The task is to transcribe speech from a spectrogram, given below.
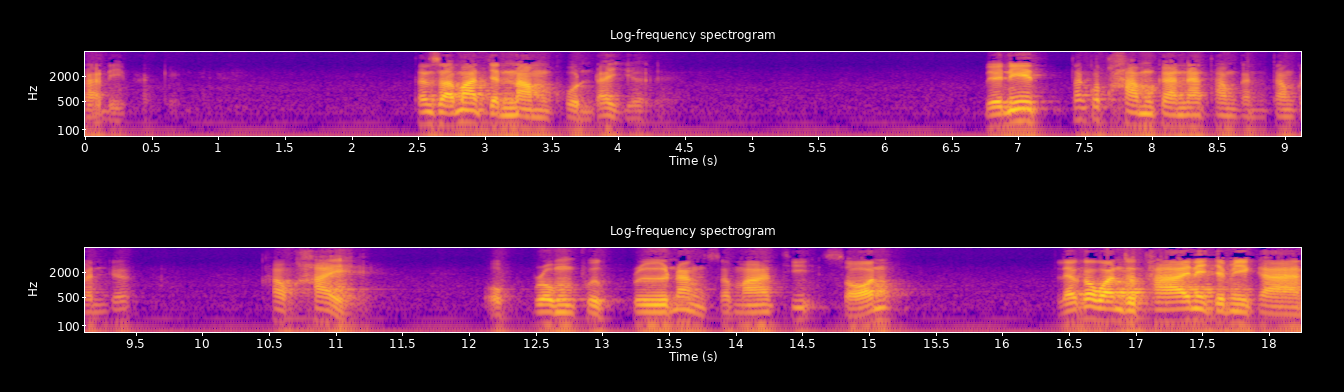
พระดีพระเก่ง ท่านสามารถจะนำคนได้เยอะเลยเดี๋ยวนี้ท่านก็ทำกันนะทำกันทำกันเยอะ เข้าไข่อบรมฝึกปรือนั่งสมาธิสอน แล้วก็วันสุดท้ายนี่จะมีการ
